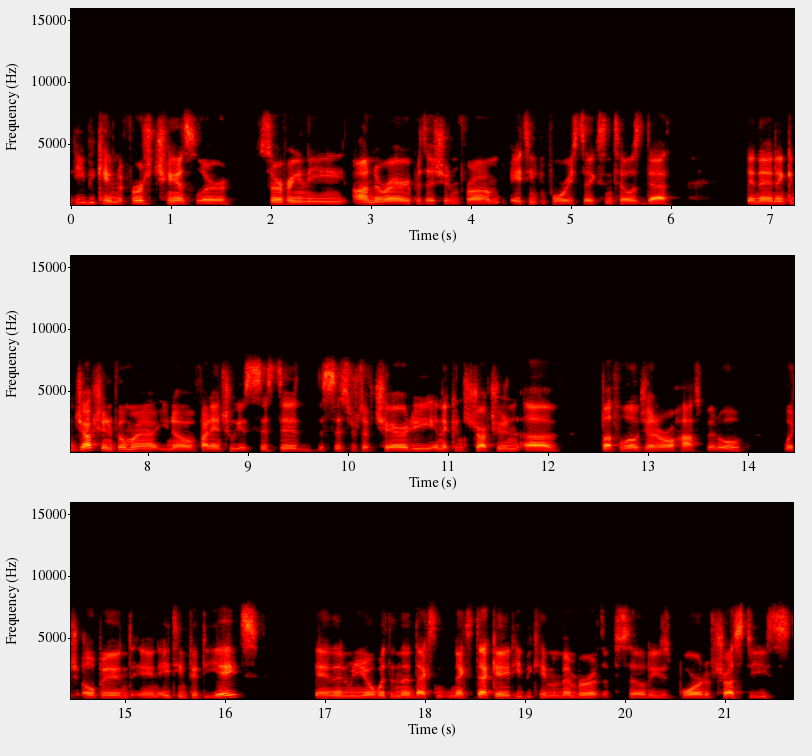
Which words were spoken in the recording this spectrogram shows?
and he became the first chancellor serving in the honorary position from 1846 until his death. And then, in conjunction, Fillmore, you know, financially assisted the Sisters of Charity in the construction of Buffalo General Hospital, which opened in 1858. And then, you know, within the next, next decade, he became a member of the facility's board of trustees.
